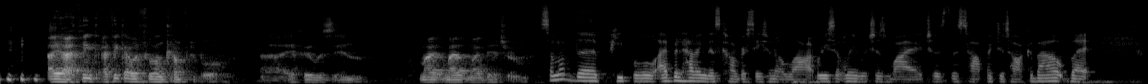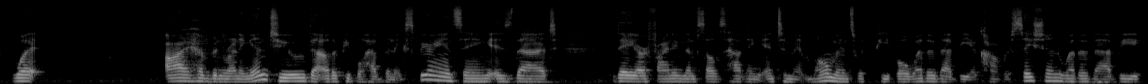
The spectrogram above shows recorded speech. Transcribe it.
I, I think I think I would feel uncomfortable uh, if it was in my, my my bedroom. Some of the people I've been having this conversation a lot recently, which is why I chose this topic to talk about. But what I have been running into that other people have been experiencing is that they are finding themselves having intimate moments with people, whether that be a conversation, whether that be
